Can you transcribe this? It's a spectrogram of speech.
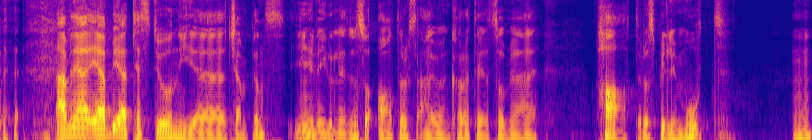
Nei, men jeg, jeg, jeg tester jo nye champions i Mm. League of Legends, og Atrox er jo en karakter som jeg hater å spille imot. Mm.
